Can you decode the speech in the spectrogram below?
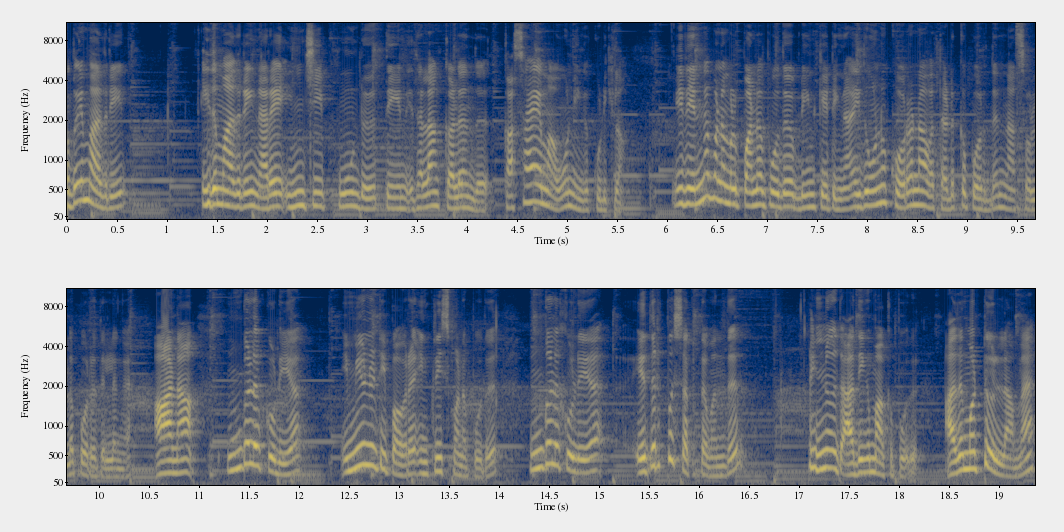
அதே மாதிரி இது மாதிரி நிறைய இஞ்சி பூண்டு தேன் இதெல்லாம் கலந்து கஷாயமாகவும் நீங்கள் குடிக்கலாம். இது என்ன பண்ண நம்மளுக்கு பண்ண போகுது அப்படின்னு கேட்டிங்கன்னா இது ஒன்றும் கொரோனாவை தடுக்க போகிறதுன்னு நான் சொல்ல போகிறது இல்லைங்க. ஆனால் உங்களுக்குடைய இம்யூனிட்டி பவரை இன்க்ரீஸ் பண்ண போகுது. உங்களுக்குடைய எதிர்ப்பு சக்தை வந்து இன்னும் இது அதிகமாக்க போகுது. அது மட்டும் இல்லாமல்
